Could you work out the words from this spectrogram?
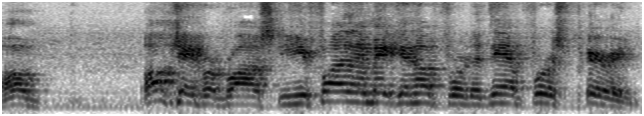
Oh, okay, Bobrovsky, you're finally making up for the damn first period.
